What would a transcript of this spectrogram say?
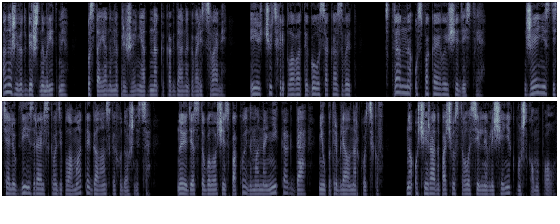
Она живет в бешеном ритме, в постоянном напряжении, однако, когда она говорит с вами, ее чуть хрипловатый голос оказывает странно успокаивающее действие. Дженнис — дитя любви израильского дипломата и голландской художницы — но ее детство было очень спокойным, она никогда не употребляла наркотиков, но очень рано почувствовала сильное влечение к мужскому полу.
